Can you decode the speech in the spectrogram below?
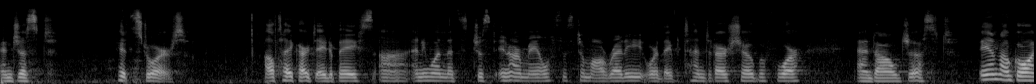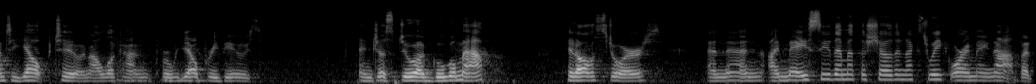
and just hit stores. I'll take our database, uh, anyone that's just in our mail system already or they've attended our show before, and I'll just, and I'll go on to Yelp too, and I'll look on for Yelp reviews. And just do a Google map, hit all the stores, and then I may see them at the show the next week, or I may not, but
